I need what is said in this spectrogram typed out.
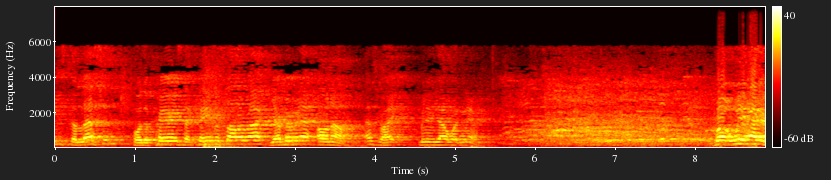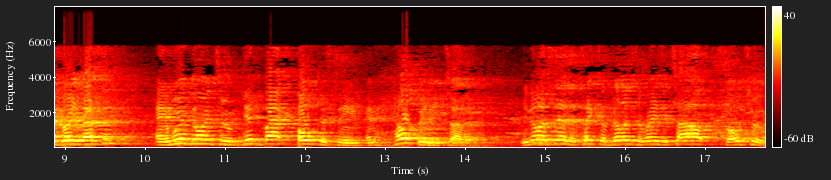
teach the lesson for the parents that came to Solid Rock. Y'all remember that? Oh no, that's right. Many of y'all wasn't there. But we had a great lesson, and we're going to get back focusing and helping each other. You know it says it takes a village to raise a child? So true.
